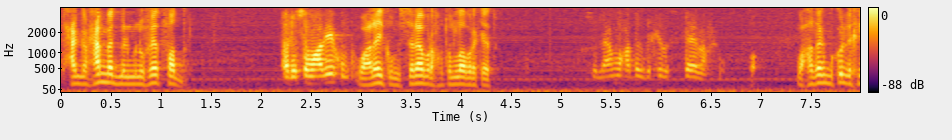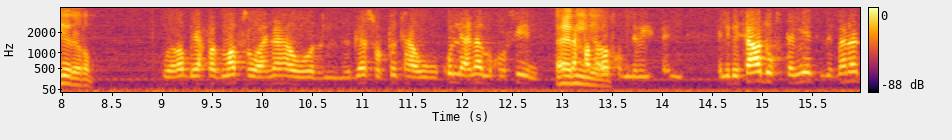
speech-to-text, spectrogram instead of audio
الحاج محمد من المنوفية اتفضل. السلام عليكم. وعليكم السلام ورحمة الله وبركاته. كل عام وحضرتك بخير وسامح وحضرتك بكل خير يا رب. ويا رب يحفظ مصر وأهلها ورجال شرطتها وكل أهلها المخلصين. آمين يا رب. اللي بي... اللي بيساعدوا في تنمية البلد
